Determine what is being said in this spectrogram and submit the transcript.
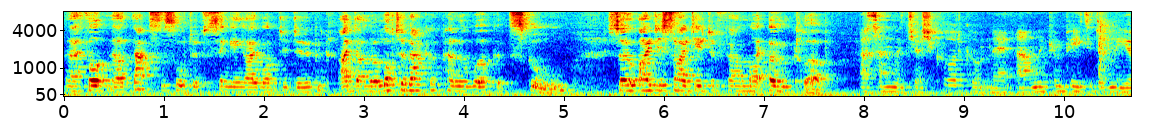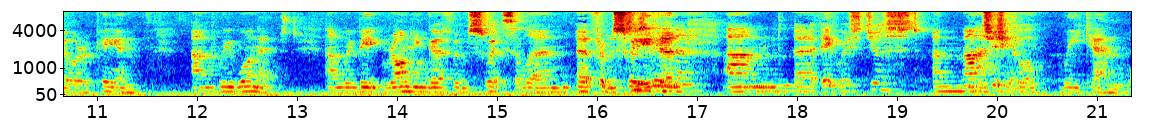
And I thought, now that's the sort of singing I want to do. because I'd done a lot of a cappella work at school, so I decided to found my own club. I sang with Cheshire Chord Company and we competed in the European and we won it. And we beat Roninger from Switzerland, uh, from Sweden, Sweden. and uh, it was just a magical weekend.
